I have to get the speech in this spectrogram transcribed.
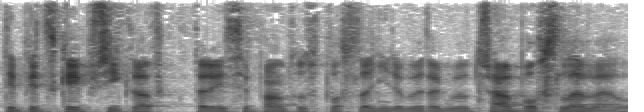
Typický příklad, který si pamatuju z poslední doby, tak byl třeba Boss Level,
